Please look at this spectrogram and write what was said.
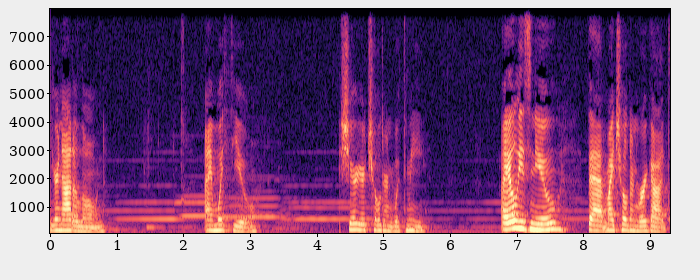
You're not alone. I'm with you. Share your children with me. I always knew that my children were God's.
